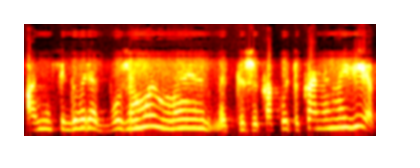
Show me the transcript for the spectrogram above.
они все говорят, боже мой, мы, это же какой-то каменный век.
